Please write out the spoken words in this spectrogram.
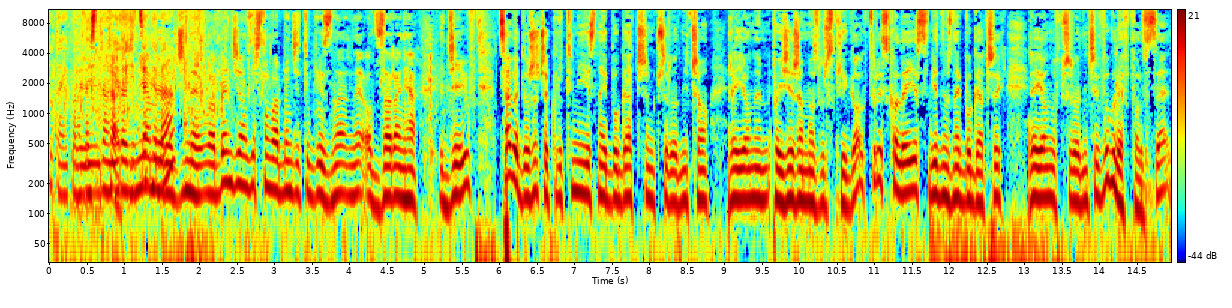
Tutaj po lewej stronie tak, rodzice mijamy chyba. rodzinę Łabędzią, zresztą Łabędzie tu były znane od zarania dziejów. Całe Dożycze Krutyni jest najbogatszym przyrodniczo rejonem Pojezierza Mazurskiego, który z kolei jest jednym z najbogatszych rejonów przyrodniczych w ogóle w Polsce.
